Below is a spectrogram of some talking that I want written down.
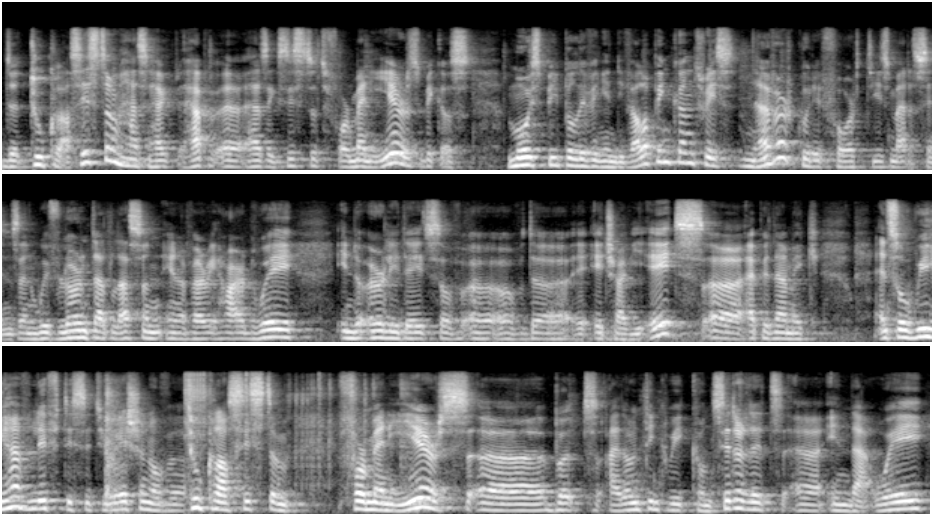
The two-class system has, have, uh, has existed for many years because most people living in developing countries never could afford these medicines. And we've learned that lesson in a very hard way in the early days of, uh, of the HIV AIDS uh, epidemic. And so we have lived the situation of a two-class system for many years, uh, but I don't think we considered it uh, in that way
